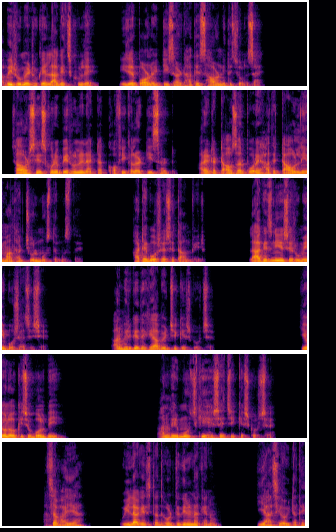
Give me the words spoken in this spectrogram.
আবির রুমে ঢুকে লাগেজ খুলে নিজের পরনের টি শার্ট হাতে শাওয়ার নিতে চলে যায়। শাওয়ার শেষ করে বের হলেন একটা কফি কালার টি শার্ট আর একটা ট্রাউজার পরে হাতে টাওয়াল নিয়ে মাথার চুল মুছতে মুছতে। খাটে বসে আছে তানভীর। লাগেজ নিয়ে এসে রুমেই বসে আছে সে। তানভীরকে দেখে আবির জিজ্ঞেস করছে, কি হলো, কিছু বলবি? তানভীর মুচকি হেসে জিজ্ঞেস করছে আচ্ছা ভাইয়া, ওই লাগেজটা ধরতে দিলে না কেন? কি আছে ওইটাতে?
